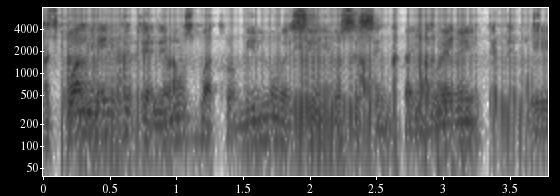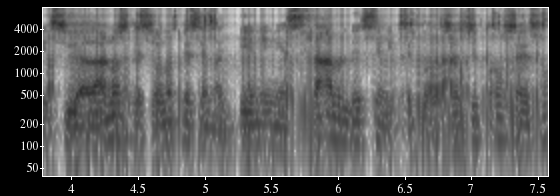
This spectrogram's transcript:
Actualmente tenemos 4.969 eh, ciudadanos que son los que se mantienen estables entre proceso y proceso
